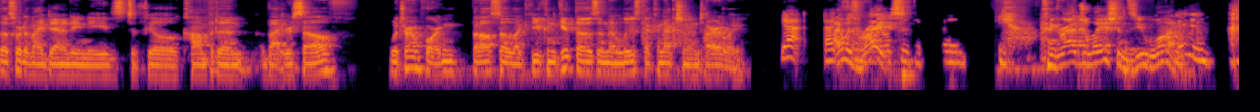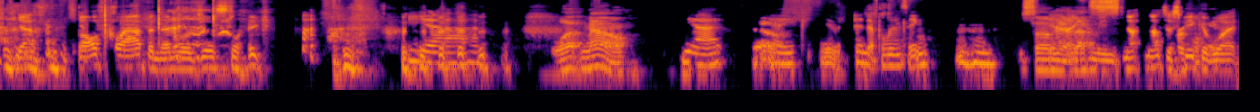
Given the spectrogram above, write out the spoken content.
those sort of identity needs to feel competent about yourself which are important, but also like you can get those and then lose the connection entirely. Yeah. I was right. Yeah. Congratulations, you won. yeah. Golf clap and then we'll just like Yeah. What now? Yeah. Yeah, you, you end up losing. Mm-hmm. So yeah, yeah that's I mean, not not to speak of what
